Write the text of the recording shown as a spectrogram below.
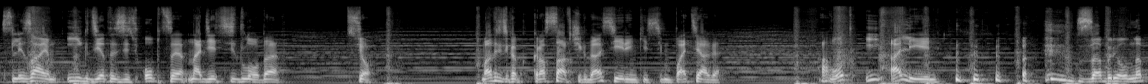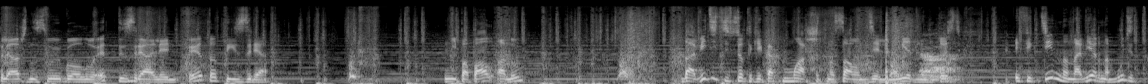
Слезаем, и где-то здесь опция надеть седло, да. Все. Смотрите, как красавчик, да, серенький, симпатяга. А вот и олень. Забрел на пляж на свою голову. Это ты зря, олень. Это ты зря. Не попал, а ну. Да, видите все-таки, как машет на самом деле медленно. То есть эффективно, наверное, будет...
